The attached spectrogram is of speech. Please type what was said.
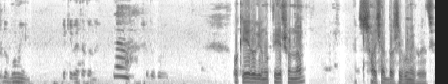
শুধু বমি পেটে ব্যথা তো নাই। না। শুধু বমি। ওকে রোগীর মুখ থেকে শুনলাম ছয় সাত বর্ষে বমি করেছে।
